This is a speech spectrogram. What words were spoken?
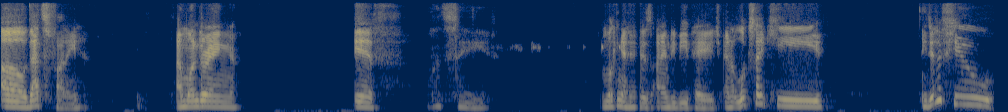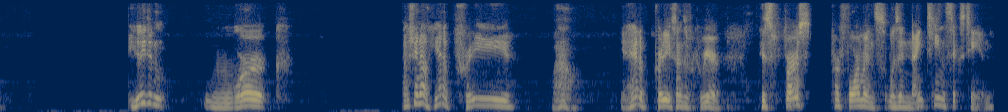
Oh, that's funny. I'm wondering if let's see. I'm looking at his IMDb page, and it looks like he he did a few. He really didn't work. Actually, no. He had a pretty wow. Yeah, he had a pretty extensive career. His first performance was in 1916.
